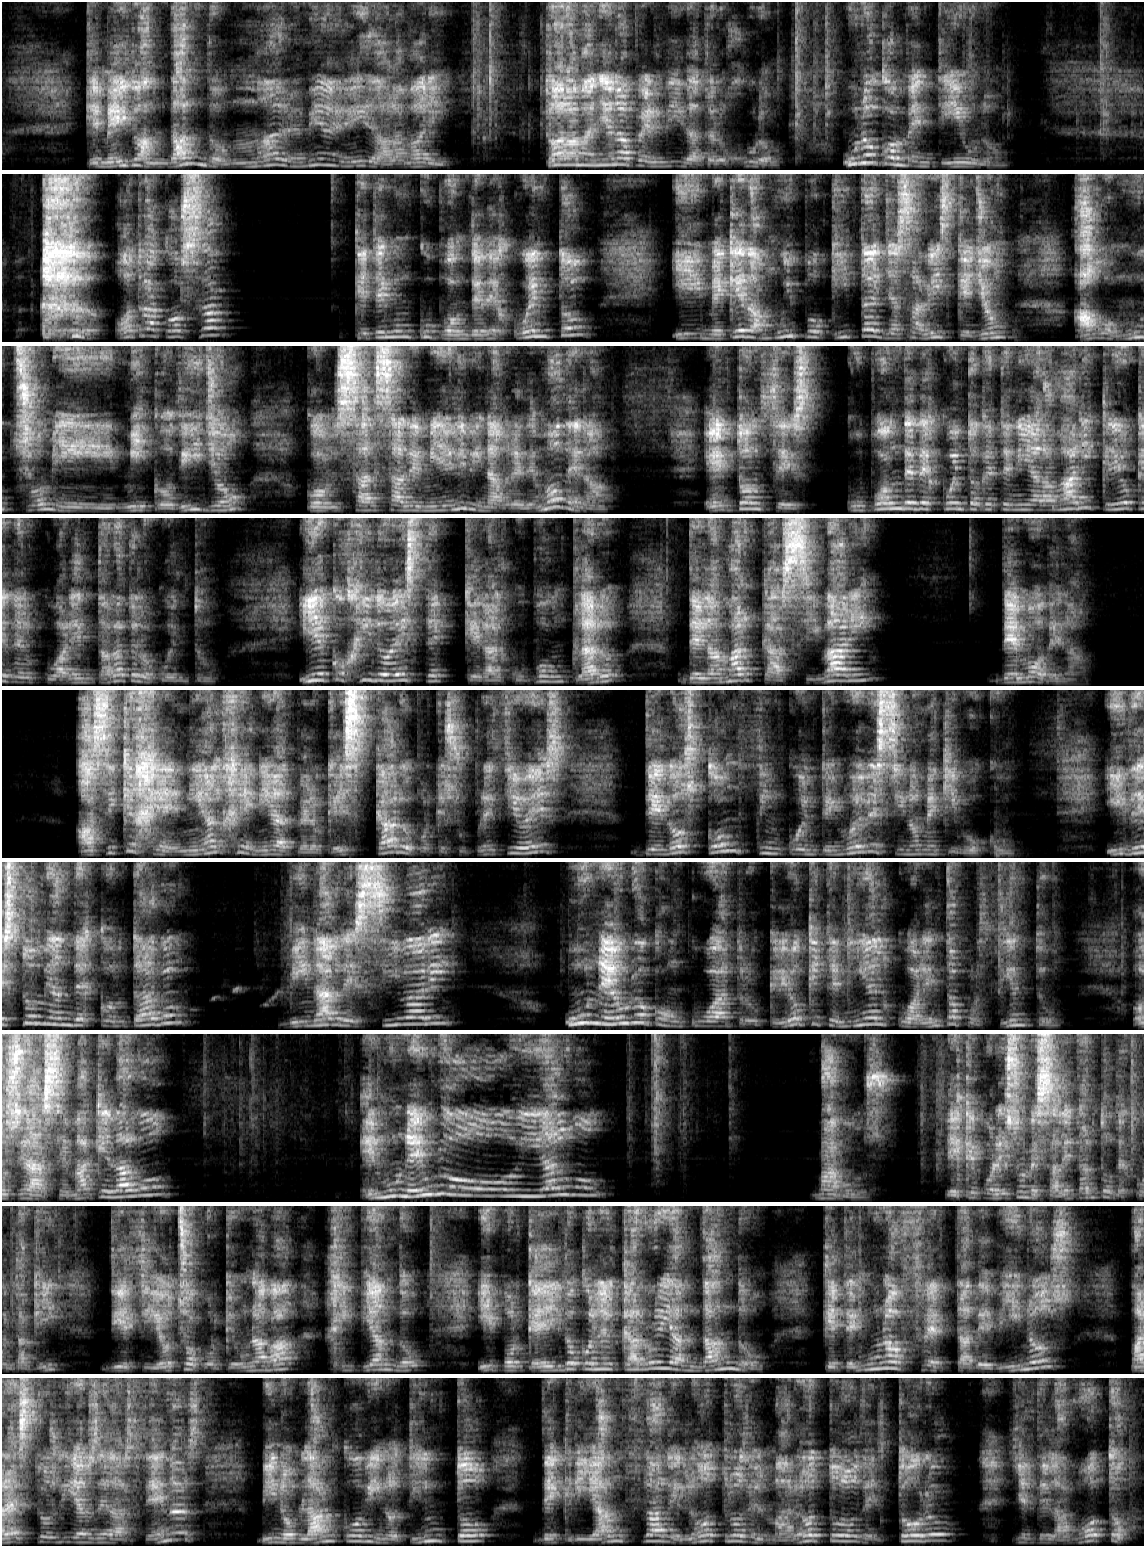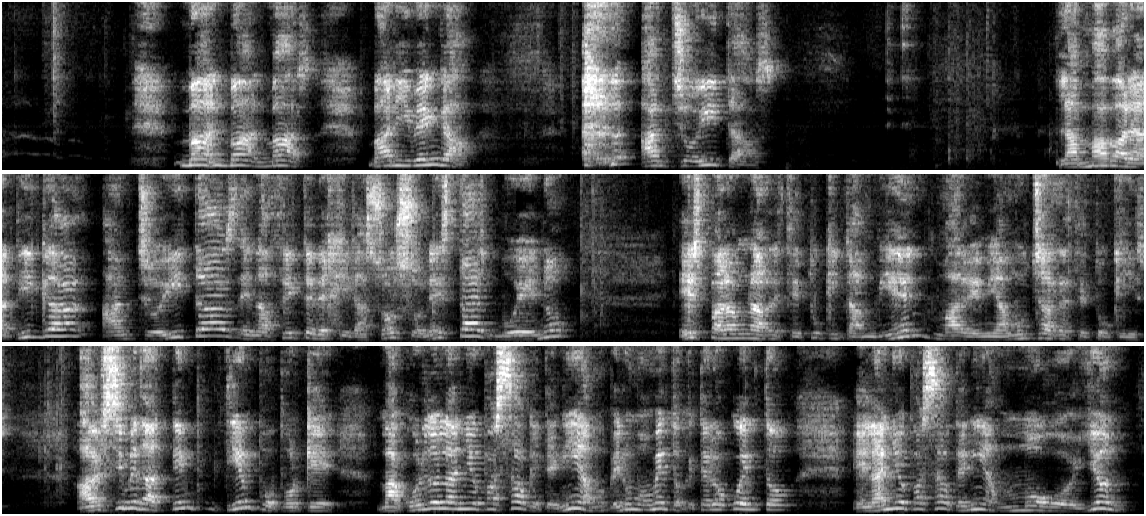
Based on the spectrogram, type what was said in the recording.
que me he ido andando. Madre mía, he ido a la Mari. Toda la mañana perdida, te lo juro. 1,21. Otra cosa que tengo un cupón de descuento y me queda muy poquita, ya sabéis que yo hago mucho mi, mi codillo con salsa de miel y vinagre de Módena. Entonces, cupón de descuento que tenía la Mari, creo que del 40, ahora te lo cuento. Y he cogido este, que era el cupón, claro, de la marca Sibari de Módena. Así que genial, genial, pero que es caro porque su precio es de 2,59 si no me equivoco. Y de esto me han descontado Vinagre Sibari, un euro con cuatro. Creo que tenía el 40%. O sea, se me ha quedado en un euro y algo. Vamos, es que por eso me sale tanto descuento aquí, 18, porque una va hipeando y porque he ido con el carro y andando, que tengo una oferta de vinos para estos días de las cenas, vino blanco, vino tinto, de crianza, del otro, del maroto, del toro y el de la moto. Más, más, más. Mari, venga. anchoitas. Las más baraticas, anchoitas en aceite de girasol son estas. Bueno, es para una recetuki también. Madre mía, muchas recetukis. A ver si me da tiempo, porque me acuerdo el año pasado que tenía, en un momento que te lo cuento, el año pasado tenía mogollón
